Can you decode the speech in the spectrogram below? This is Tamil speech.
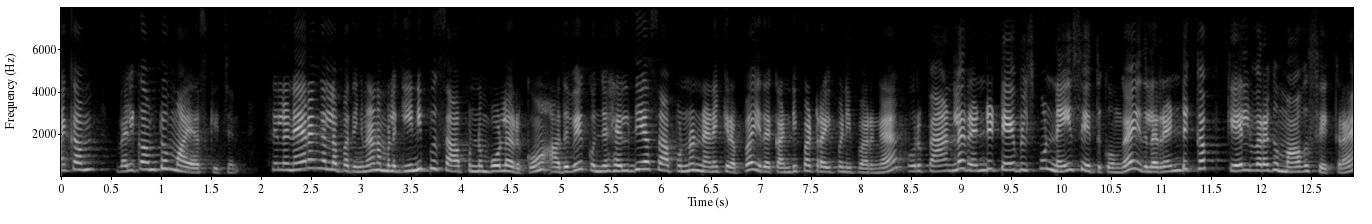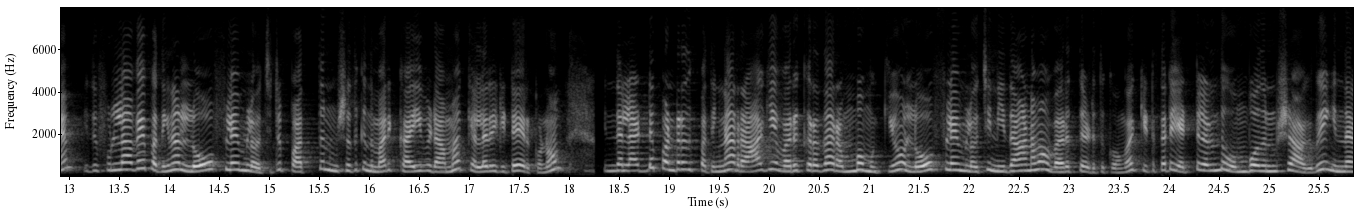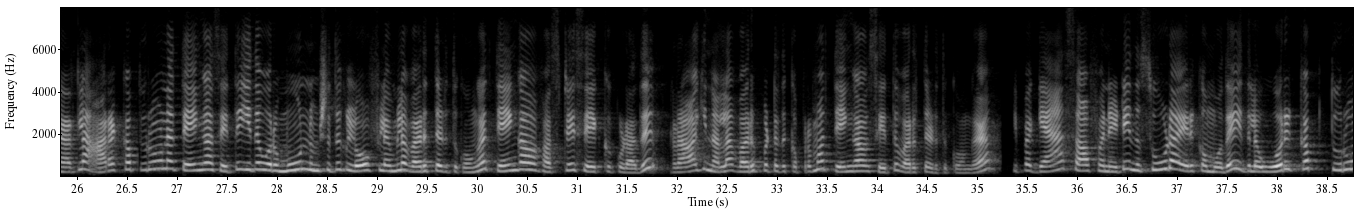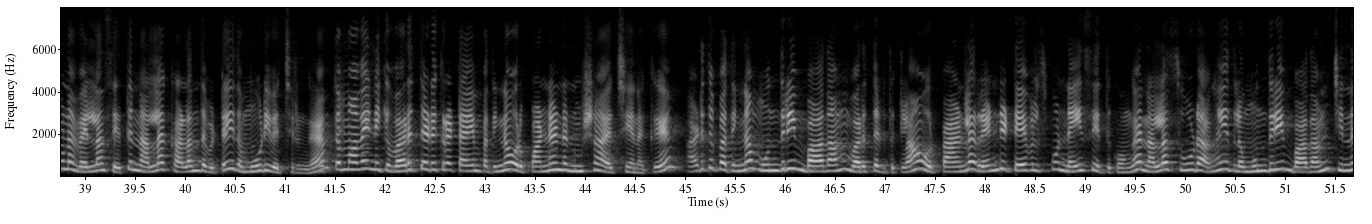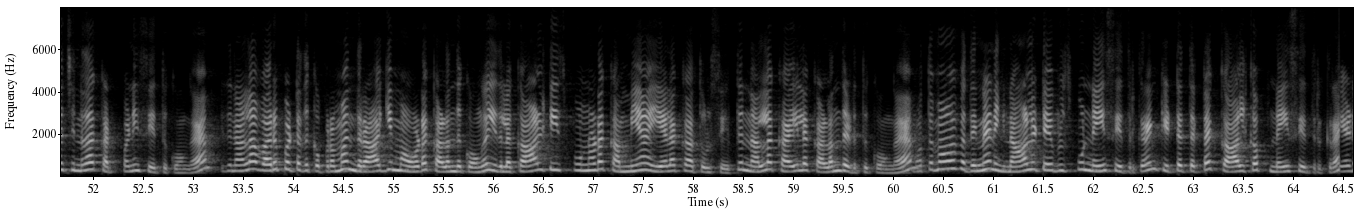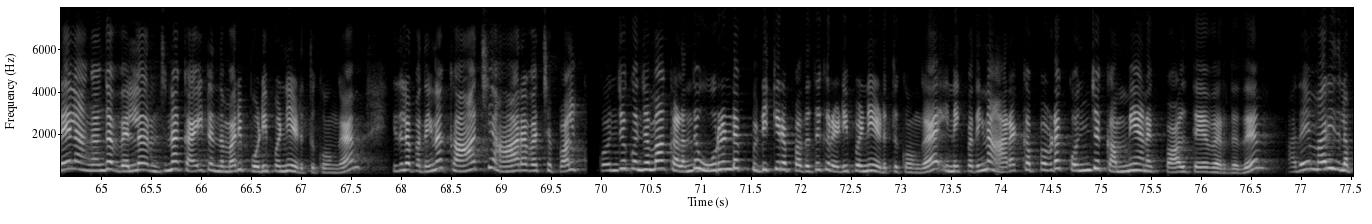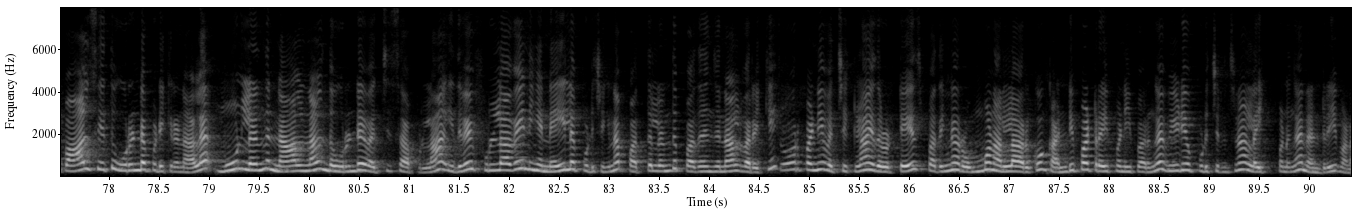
வணக்கம். வெல்கம் டு மாயாஸ் கிச்சன் சில நேரங்களில் பார்த்தீங்கன்னா நம்மளுக்கு இனிப்பு சாப்பிடணும் போல் இருக்கும். அதுவே கொஞ்சம் ஹெல்த்தியாக சாப்பிட்ணுன்னு நினைக்கிறப்ப இதை கண்டிப்பாக ட்ரை பண்ணி பாருங்கள் ஒரு பேனில் ரெண்டு டேபிள் ஸ்பூன் நெய் சேர்த்துக்கோங்க. இதில் ரெண்டு கப் கேழ்வரகு மாவு சேர்க்குறேன். இது ஃபுல்லாகவே பார்த்தீங்கன்னா லோ ஃப்ளேமில் வச்சுட்டு பத்து நிமிஷத்துக்கு இந்த மாதிரி கைவிடாமல் கிளறிக்கிட்டே இருக்கணும். இந்த லட்டு பண்ணுறதுக்கு பார்த்தீங்கன்னா ராகியை வறுக்கிறதா ரொம்ப முக்கியம். லோ ஃப்ளேமில் வச்சு நிதானமாக வறுத்து எடுத்துக்கோங்க. கிட்டத்தட்ட எட்டுலேருந்து ஒம்பது நிமிஷம் ஆகுது. இந்த நேரத்தில் அரை கப் துருவன தேங்காய் சேர்த்து இதை ஒரு மூணு நிமிஷத்துக்கு லோ ஃப்ளேமில் வறுத்து எடுத்துக்கோங்க. தேங்காவை ஃபஸ்ட்டே சேர்க்கக்கூடாது. ராகி நல்லா வறுப்பட்டதுக்கு அப்புறமா தேங்காவை சேர்த்து வறுத்து எடுத்துக்கோங்க. இப்போ கேஸ் ஆஃப் பண்ணிட்டு இந்த சூடாக இருக்கும் போதே இதில் ஒரு கப் துருவன வெல்லம் சேர்த்து நல்லா கலந்து விட்டு இதை மூடி வச்சிருங்க. மொத்தமாகவே இன்னைக்கு வறுத்தெடுக்கிற டைம் பார்த்தீங்கன்னா ஒரு பன்னெண்டு நிமிஷம் ஆச்சு எனக்கு. அடுத்து பார்த்தீங்கன்னா முந்திரியும் பாதாமும் வறுத்தெடுத்துக்கலாம் ஒரு பேனில் ரெண்டு டேபிள் ஸ்பூன் நெய் சேர்த்துக்கோங்க. நல்லா சூடாகும் இதில் முந்திரியும் பாதாமும் சின்ன சின்னதாக கட் பண்ணி சேர்த்துக்கோங்க. இது நல்லா வறுப்பட்டதுக்கு அப்புறமா இந்த ராகி மாவோட கலந்துக்கோங்க. இதில் கால் டீஸ்பூனோட கம்மியாக ஏலக்காய் தூள் சேர்த்து நல்லா கையில் கலந்து எடுத்துக்கோங்க. மொத்தமாகவே பார்த்தீங்கன்னா இன்னைக்கு நாலு டேபிள் ஸ்பூன் நெய் சேர்த்துருக்கிறேன். கிட்டத்தட்ட கால் கப் நெய் சேர்த்துருக்கிறேன். இடையில அங்கங்கே வெள்ளம் இருந்துச்சுன்னா கைட்டு அந்த மாதிரி பொடி பண்ணி எடுத்துக்கோங்க. இதில் பார்த்தீங்கன்னா காய்ச்சி ஆற வச்ச பால் கொஞ்சம் கொஞ்சமாக கலந்து உருண்டை பிடிக்கிற பதத்துக்கு ரெடி பண்ணி எடுத்துக்கோங்க. இன்றைக்கி பார்த்தீங்கன்னா அரை கப்பை விட கொஞ்சம் கம்மியாக எனக்கு பால் தேவை இருந்தது. அதே மாதிரி இதில் பால் சேர்த்து உருண்டை பிடிக்கிறனால மூணுலேருந்து நாலு நாள் இந்த உருண்டையை வச்சு சாப்பிட்லாம். இதுவே ஃபுல்லாகவே நீங்கள் நெய்யில் பிடிச்சிங்கன்னா பத்துலேருந்து பதினஞ்சு நாள் வரைக்கும் ஸ்டோர் பண்ணி வச்சுக்கலாம். இதோட டேஸ்ட் பார்த்தீங்கன்னா ரொம்ப நல்லாயிருக்கும் கண்டிப்பாக ட்ரை பண்ணி பாருங்கள் வீடியோ பிடிச்சிருந்துச்சுன்னா லைக் பண்ணுங்கள் நன்றி. வணக்கம்.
